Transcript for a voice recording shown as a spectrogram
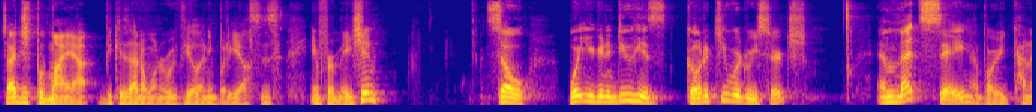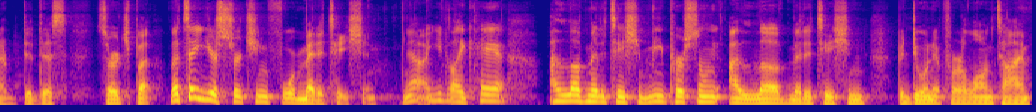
So I just put my app because I don't want to reveal anybody else's information. So what you're going to do is go to keyword research. And let's say, I've already kind of did this search, but let's say you're searching for meditation. Now you're like, hey, I love meditation. Me personally, I love meditation. Been doing it for a long time.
